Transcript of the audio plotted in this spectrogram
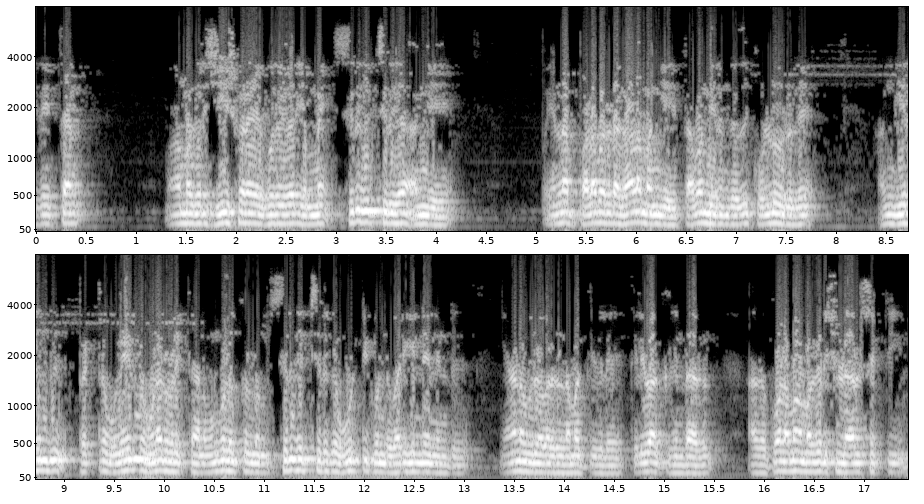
இதைத்தான் மாமகரிஷி ஈஸ்வர குருவர் எம்மை சிறுக சிறுக அங்கே எல்லாம் பல வருட காலம் அங்கே தவம் இருந்தது கொல்லூரிலே. அங்கிருந்து பெற்ற உயர்ந்த உணர்வுகளைத்தான் உங்களுக்குள்ளும் சிறுக சிறுக ஊட்டி கொண்டு வருகின்றேன் என்று ஞானகுரு அவர்கள் நமக்கு இதிலே தெளிவாக்குகின்றார்கள். அது கோலமா மகரிஷியுடைய அணுசக்தியும்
